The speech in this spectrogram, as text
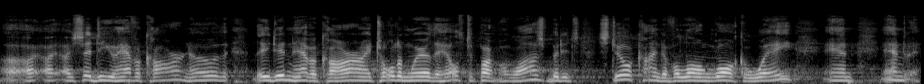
I, I, said, do you have a car? No, they didn't have a car. I told them where the health department was, but it's still kind of a long walk away. And, and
